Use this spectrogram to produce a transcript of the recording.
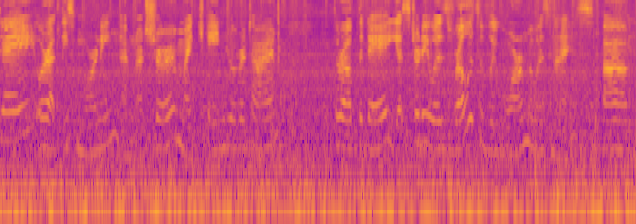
day, or at least morning. I'm not sure. It might change over time throughout the day. Yesterday was relatively warm. It was nice. Um,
